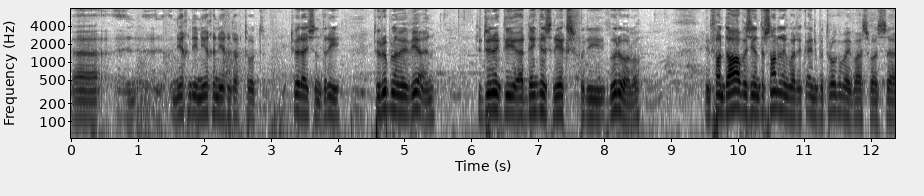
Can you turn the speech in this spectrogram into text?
uh, 1999 tot 2003. Toen roepen we weer in. Toen doe ik die herdenkingsreeks voor die boerenoorlog. En vandaar was een interessante ding wat ik eigenlijk betrokken bij was, was eh,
